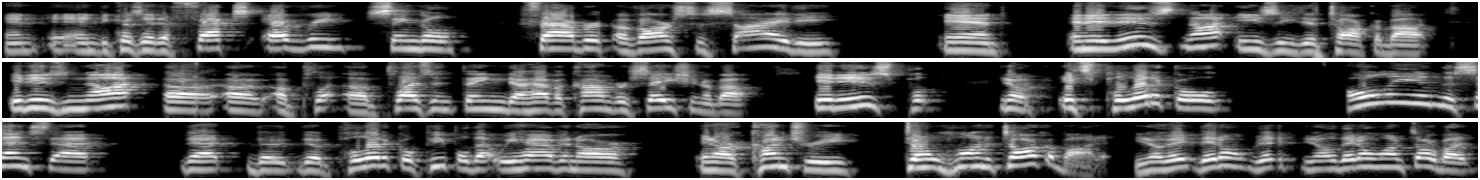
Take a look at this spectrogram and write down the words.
And and because it affects every single fabric of our society. And and it is not easy to talk about. It is not a, a, a, a pleasant thing to have a conversation about. It is you know it's political only in the sense that that the the political people that we have in our in our country don't want to talk about it you know they, they don't they, you know they don't want to talk about it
